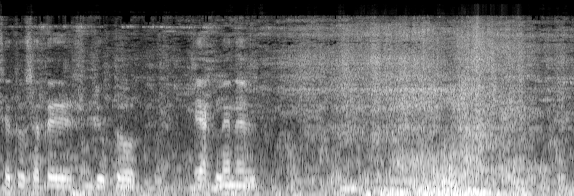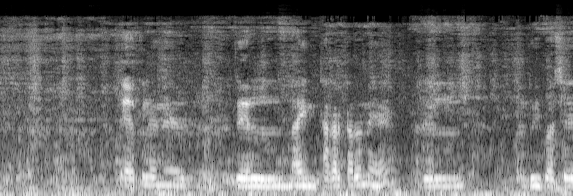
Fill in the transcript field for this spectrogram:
সেতুর সাথে সংযুক্ত এক লেনের এক লেনের রেল লাইন থাকার কারণে রেল দুই পাশে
